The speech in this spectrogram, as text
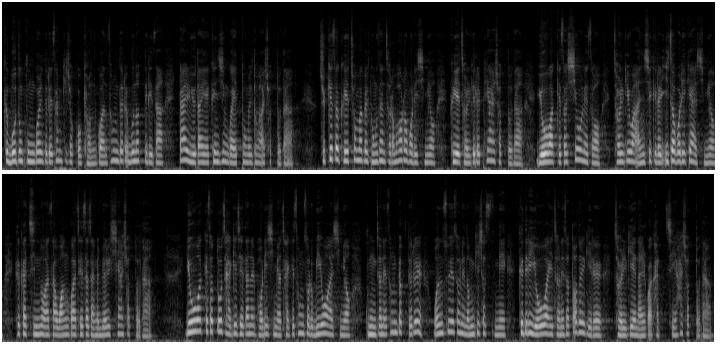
그 모든 궁궐들을 삼키셨고 견고한 성들을 무너뜨리사 딸 유다의 근심과 애통을 더하셨도다. 주께서 그의 초막을 동산처럼 헐어버리시며 그의 절기를 폐하셨도다. 여호와께서 시온에서 절기와 안식일을 잊어버리게 하시며 그가 진노하사 왕과 제사장을 멸시하셨도다. 여호와께서 또 자기 재단을 버리시며 자기 성소를 미워하시며 궁전의 성벽들을 원수의 손에 넘기셨음에 그들이 여호와의 전에서 떠들기를 절기의 날과 같이 하셨도다.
